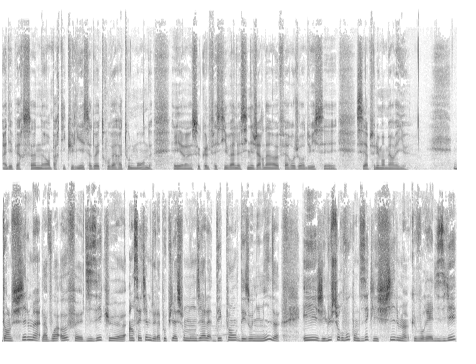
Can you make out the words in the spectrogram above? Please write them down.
à, des personnes en particulier. Ça doit être ouvert à tout le monde. Et ce que le festival Ciné Jardin a offert aujourd'hui, c'est c'est absolument merveilleux. Dans le film, la voix off disait que euh, un septième de la population mondiale dépend des zones humides. Et j'ai lu sur vous qu'on disait que les films que vous réalisiez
